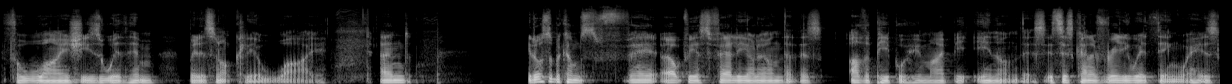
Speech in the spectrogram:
for why she's with him, but it's not clear why. And it also becomes fa- obvious fairly early on that there's other people who might be in on this. It's this kind of really weird thing where his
